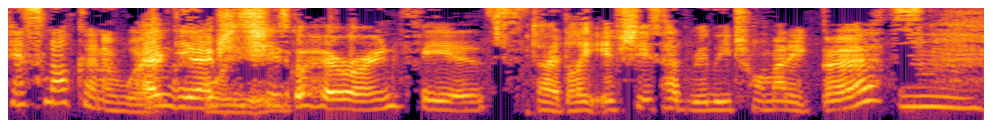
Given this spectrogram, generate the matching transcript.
it's not going to work. And, you know, she, you. she's got her own fears. Totally. If she's had really traumatic births, Mm.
